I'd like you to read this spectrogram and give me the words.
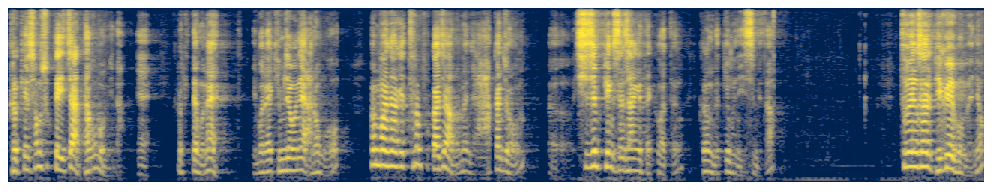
그렇게 성숙돼 있지 않다고 봅니다. 예. 그렇기 때문에 이번에 김정은이 안 오고 만약에 트럼프까지 안 오면 약간 좀 어, 시진핑 세상이 될 것 같은 그런 느낌은 있습니다. 두 행사를 비교해 보면요.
